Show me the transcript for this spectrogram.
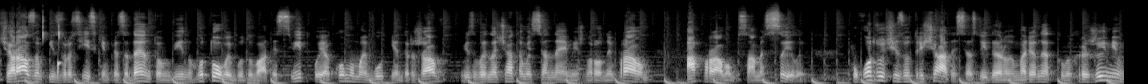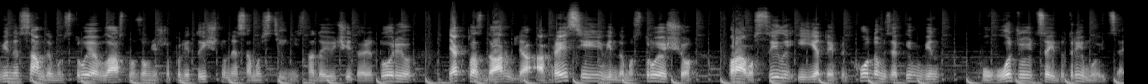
Що разом із російським президентом він готовий будувати світ, у якому майбутнє держав визначатиметься не міжнародним правом, а правом саме сили. Погоджуючись зустрічатися з лідерами маріонеткових режимів, він і сам демонструє власну зовнішньополітичну несамостійність, надаючи територію як плацдарм для агресії. Він демонструє, що право сили і є тим підходом, з яким він погоджується і дотримується,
